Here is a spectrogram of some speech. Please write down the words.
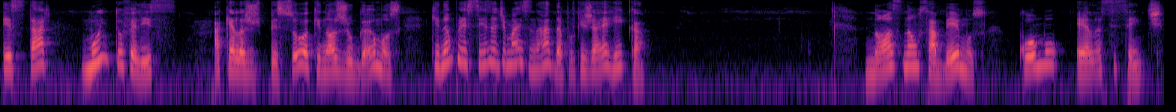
estar muito feliz, aquela pessoa que nós julgamos que não precisa de mais nada porque já é rica. Nós não sabemos como ela se sente.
